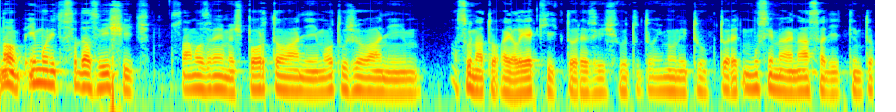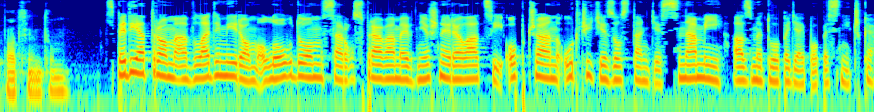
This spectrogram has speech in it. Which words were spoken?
No, imunita sa dá zvýšiť samozrejme športovaním, otužovaním. Sú na to aj lieky, ktoré zvyšujú túto imunitu, ktoré musíme aj nasadiť týmto pacientom. S pediatrom Vladimírom Loudom sa rozprávame v dnešnej relácii občan. Určite zostaňte s nami a sme tu opäť aj po pesničke.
